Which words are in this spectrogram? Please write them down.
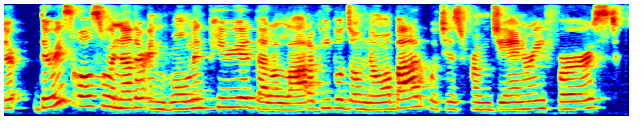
There, there is also another enrollment period that a lot of people don't know about, which is from January 1st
